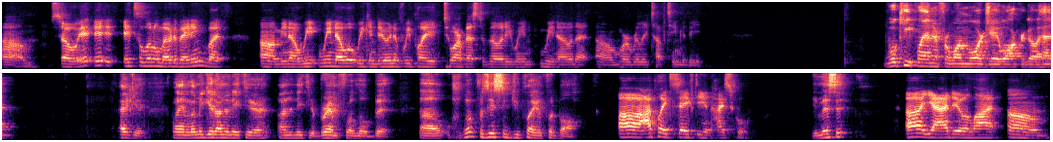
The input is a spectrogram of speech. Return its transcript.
Um, so it, it, it's a little motivating, but um, you know we we know what we can do, and if we play to our best ability, we we know that um, we're a really tough team to beat. We'll keep Landon for one more. Jay Walker, go ahead. Thank you, Landon. Let me get underneath your underneath your brim for a little bit. Uh, what position did you play in football? Uh, I played safety in high school. You miss it? Uh, yeah, I do a lot. Um,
